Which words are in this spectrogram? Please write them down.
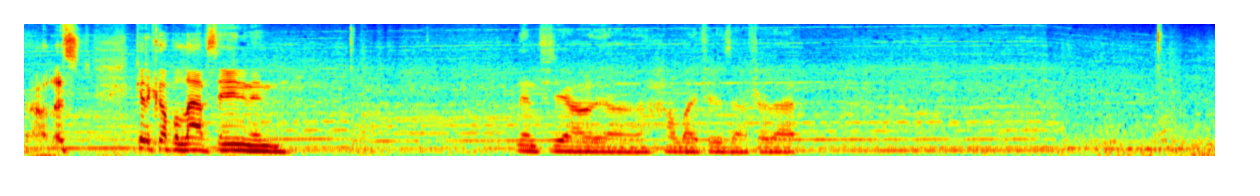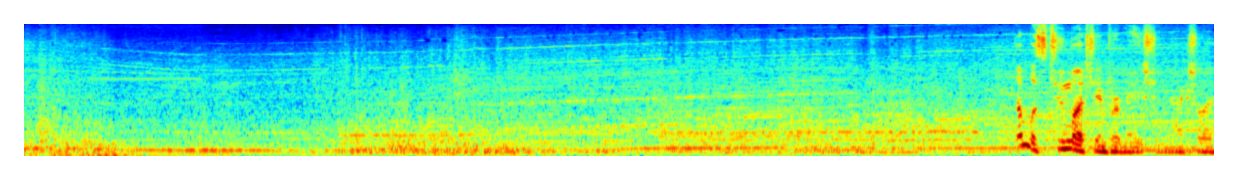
Out. Let's get a couple laps in and then see how uh, how life is after that. Almost too much information, actually.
